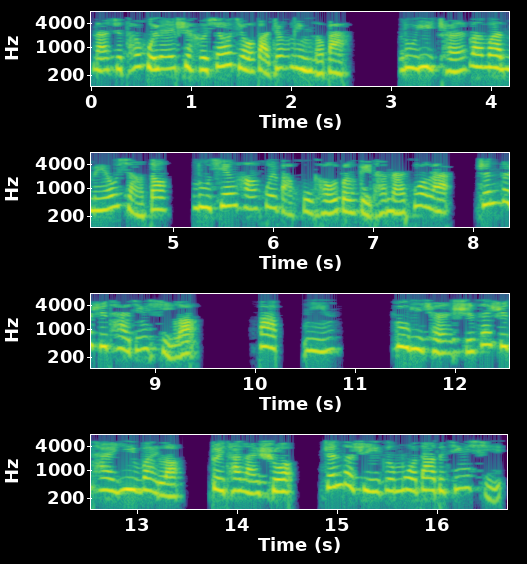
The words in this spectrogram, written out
拿着他回来是和萧九把证领了吧？陆亦辰万万没有想到陆千行会把户口本给他拿过来，真的是太惊喜了。爸，您，陆亦辰实在是太意外了，对他来说真的是一个莫大的惊喜。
